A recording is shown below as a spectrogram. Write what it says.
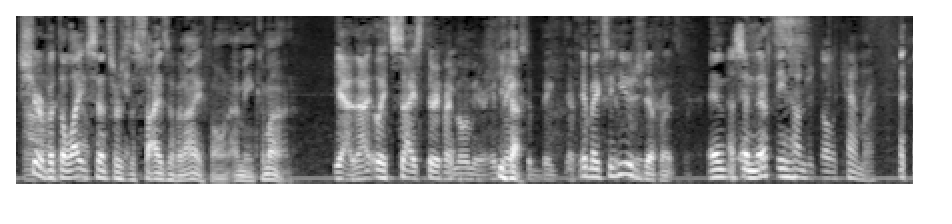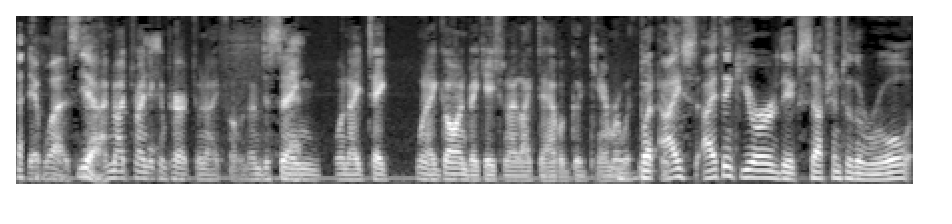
sure, but the uh, light yeah. sensor is the size of an iPhone. I mean, come on. Yeah, that, it's size 35 millimeter. It Yeah. makes a big difference. It makes a huge really difference. does. And That's and a that's fifteen hundred dollar camera. It was. Yeah. Yeah. I'm not trying to compare it to an iPhone. I'm just saying when I take when I go on vacation, I like to have a good camera with me. But I, I think you're the exception to the rule,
